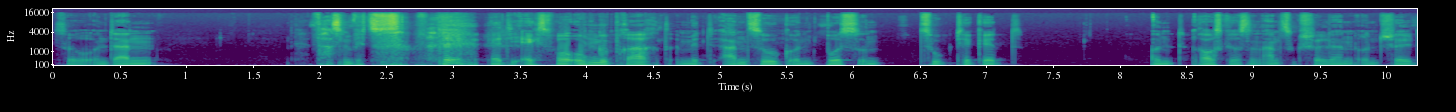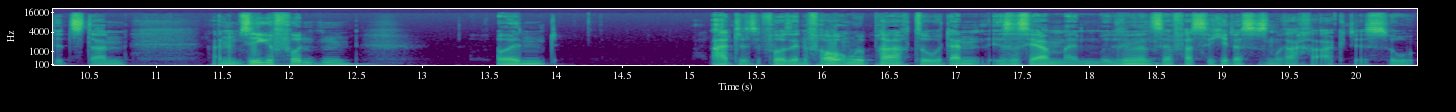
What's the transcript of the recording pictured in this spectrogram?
So, und dann fassen wir zusammen. er hat die Ex-Frau umgebracht mit Anzug und Bus und Zugticket und rausgerissenen Anzugsschildern und Schild It's Done an einem See gefunden und hatte vor seine Frau umgebracht. So, dann ist es ja, sind wir uns ja fast sicher, dass es ein Racheakt ist. So,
